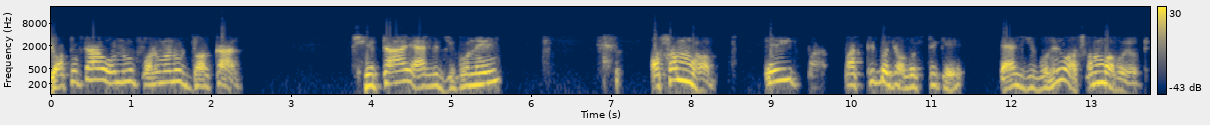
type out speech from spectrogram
যতটা অণু পরমাণুর দরকার সেটা এক জীবনে অসম্ভব। এই পার্থিব জগৎ থেকে এক জীবনে অসম্ভব হয়ে ওঠে।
